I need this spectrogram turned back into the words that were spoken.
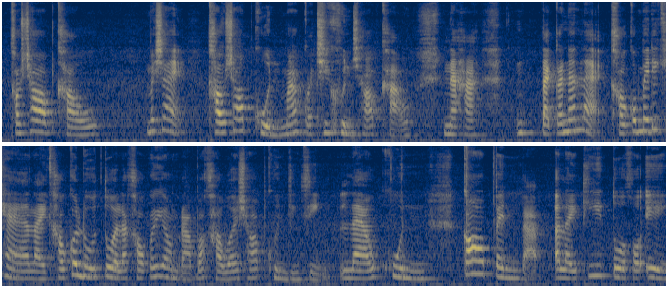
ๆ เขาชอบเขาไม่ใช่ เขาชอบคุณมากกว่าที่คุณชอบเขานะคะ แต่ก็นั่นแหละเขาก็ไม่ได้แคร์อะไรเขาก็รู้ตัวแล้วเขาก็ยอมรับว่าเขาว่าชอบคุณจริง ๆ แล้วคุณก็เป็นแบบอะไรที่ตัวเขาเอง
